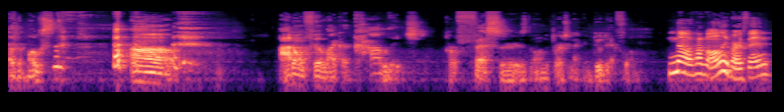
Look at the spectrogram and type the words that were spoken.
of the most. um, I don't feel like a college professor is the only person that can do that for me. No, it's not the only person,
